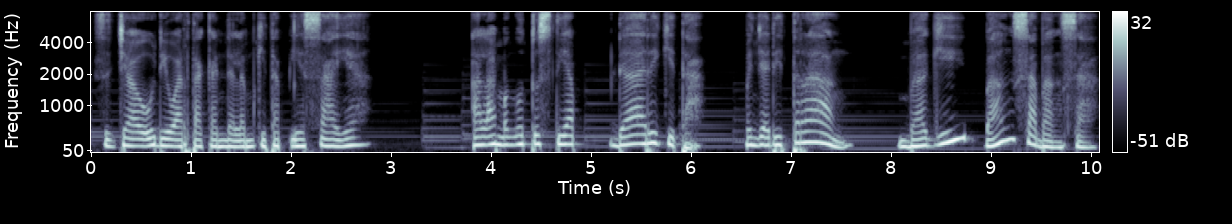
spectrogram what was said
Sejauh diwartakan dalam kitab Yesaya, Allah mengutus setiap dari kita menjadi terang bagi bangsa-bangsa,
